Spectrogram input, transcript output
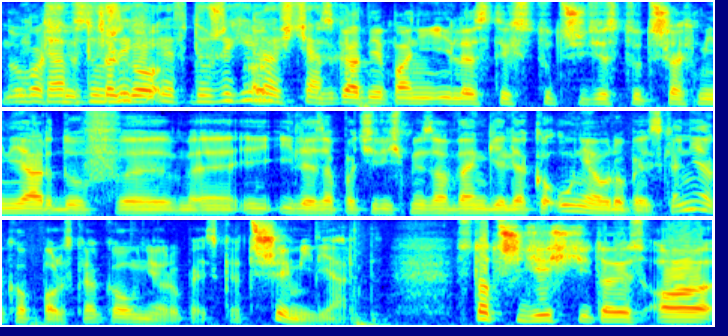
No właśnie, w, z dużych, czego- w dużych ilościach. Zgadnie pani, ile z tych 133 miliardów, y, y, ile zapłaciliśmy za węgiel jako Unia Europejska, nie jako Polska, jako Unia Europejska? 3 miliardy. 130 to jest, o,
